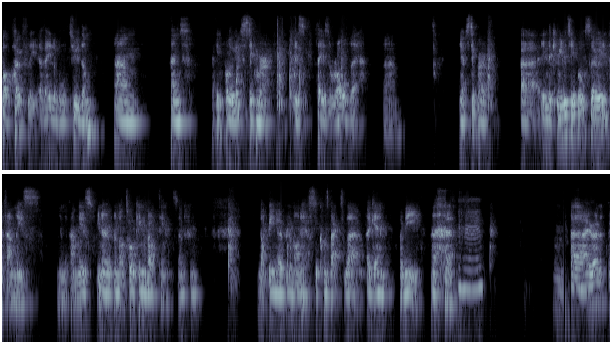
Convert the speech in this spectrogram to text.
well hopefully available to them um, and I think probably stigma is plays a role there. You know stigma uh, in the community but also in the families. In the families, you know, we're not talking about things and, and not being open and honest. It comes back to that again for me. hmm Uh, I, re- I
